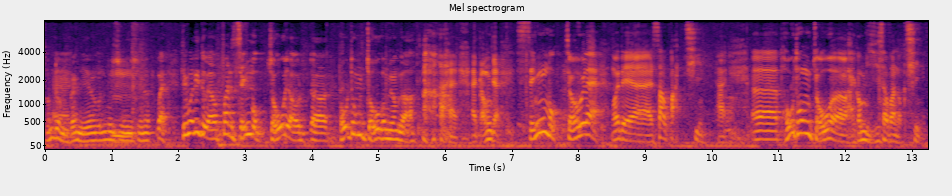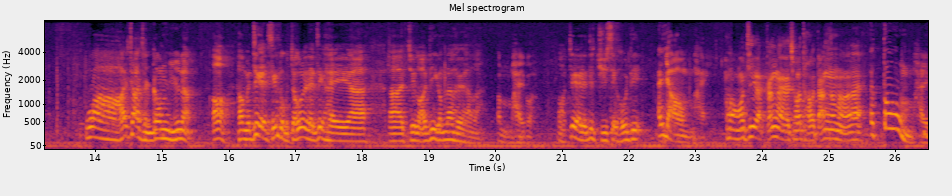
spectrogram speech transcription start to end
咁都唔緊要，咁都算算啦。喂，點解呢度有分醒目組又誒普通組咁樣㗎？係係咁嘅，醒目組咧我哋誒收八千係誒普通組啊係咁易收翻六千。哇！喺揸成咁遠啊！哦，係咪即係醒目組咧？就即係誒誒住耐啲咁樣去係嘛？啊唔係噃，哦，即係啲住食好啲。啊又唔係，哦，我知啦，梗係坐頭等啊嘛。啊都唔係。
